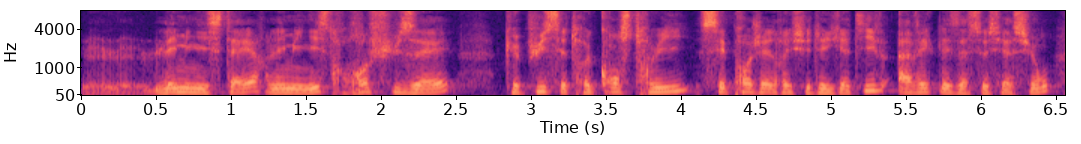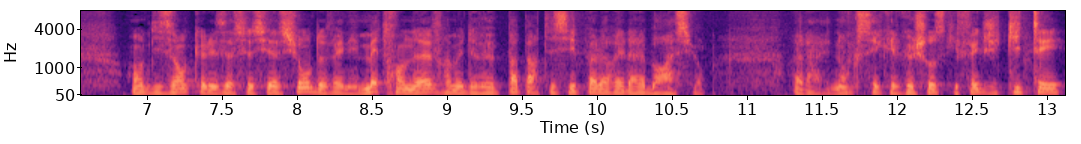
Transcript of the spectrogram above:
les ministères, les ministres refusaient que puissent être construits ces projets de réussite éducative avec les associations, en disant que les associations devaient les mettre en œuvre, mais ne devaient pas participer à leur élaboration. Voilà. donc c'est quelque chose qui fait que j'ai quitté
